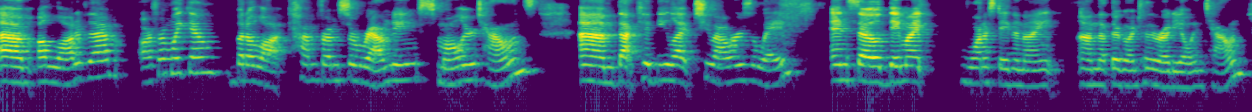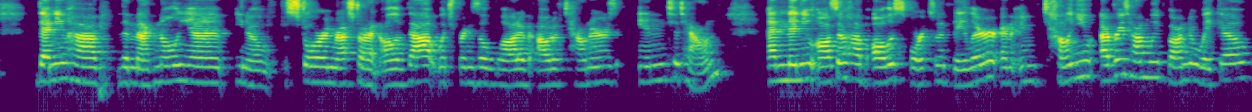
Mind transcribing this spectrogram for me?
Um, a lot of them are from Waco, but a lot come from surrounding smaller towns um, that could be like two hours away. And so they might want to stay the night um, that they're going to the rodeo in town. Then you have the Magnolia, you know, store and restaurant, and all of that, which brings a lot of out of towners into town. And then you also have all the sports with Baylor. And I'm telling you, every time we've gone to Waco,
